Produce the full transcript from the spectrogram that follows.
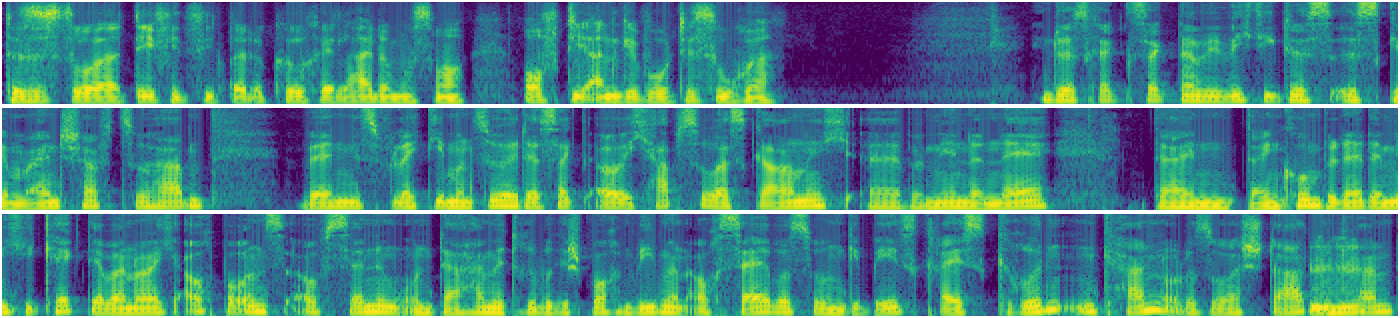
das ist so ein Defizit bei der Kirche. Leider muss man oft die Angebote suchen. Du hast gerade gesagt, wie wichtig das ist, Gemeinschaft zu haben. Wenn jetzt vielleicht jemand zuhört, der sagt, oh, ich habe sowas gar nicht äh, bei mir in der Nähe, dein, dein Kumpel, ne, der Michi Keck, der war neulich auch bei uns auf Sendung und da haben wir drüber gesprochen, wie man auch selber so einen Gebetskreis gründen kann oder sowas starten mhm. kann,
